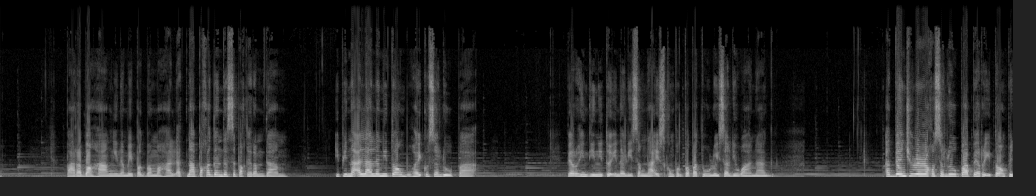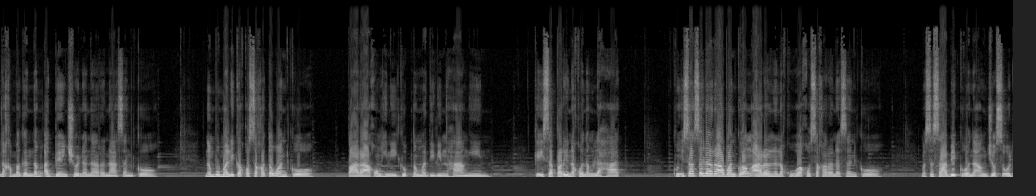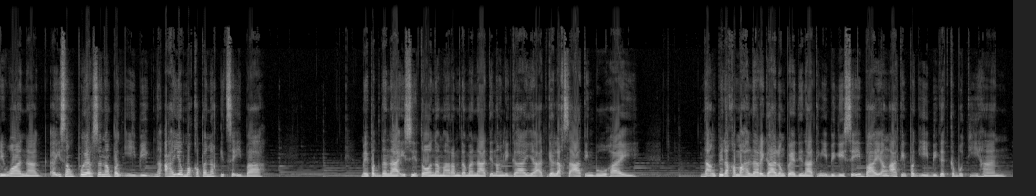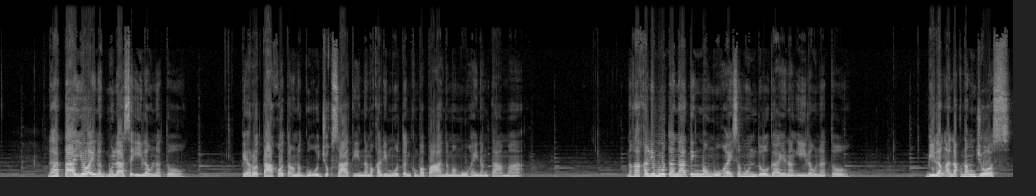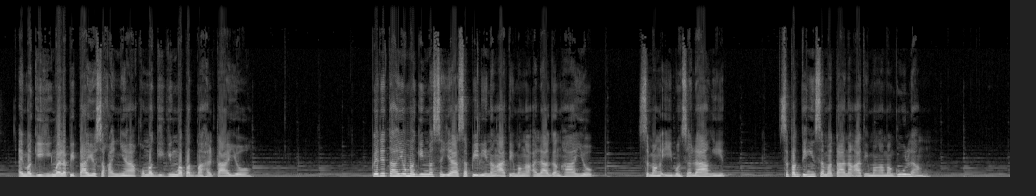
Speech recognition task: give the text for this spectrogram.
Para bang hangin na may pagmamahal at napakaganda sa pakiramdam. Ipinaalala nito ang buhay ko sa lupa pero hindi nito inalis ang nais kong pagpapatuloy sa liwanag. Adventurer ako sa lupa pero ito ang pinakamagandang adventure na naranasan ko. Nang bumalik ako sa katawan ko, para akong hinigop ng madilim na hangin. Kaisa pa rin ako ng lahat. Kung isasalarawan ko ang aral na nakuha ko sa karanasan ko, masasabi ko na ang Diyos o liwanag ay isang puwersa ng pag-ibig na ayaw makapanakit sa iba. May pagnanais nito na maramdaman natin ang ligaya at galak sa ating buhay. Na ang pinakamahal na regalong pwede nating ibigay sa iba ay ang ating pag-ibig at kabutihan. Lahat tayo ay nagmula sa ilaw na to. Pero takot ang naguudyok sa atin na makalimutan kung papaano mamuhay ng tama. Nakakalimutan nating mamuhay sa mundo gaya ng ilaw na to. Bilang anak ng Diyos, ay magiging malapit tayo sa Kanya kung magiging mapagmahal tayo. Pwede tayong maging masaya sa pili ng ating mga alagang hayop, sa mga ibon sa langit, sa pagtingin sa mata ng ating mga magulang.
